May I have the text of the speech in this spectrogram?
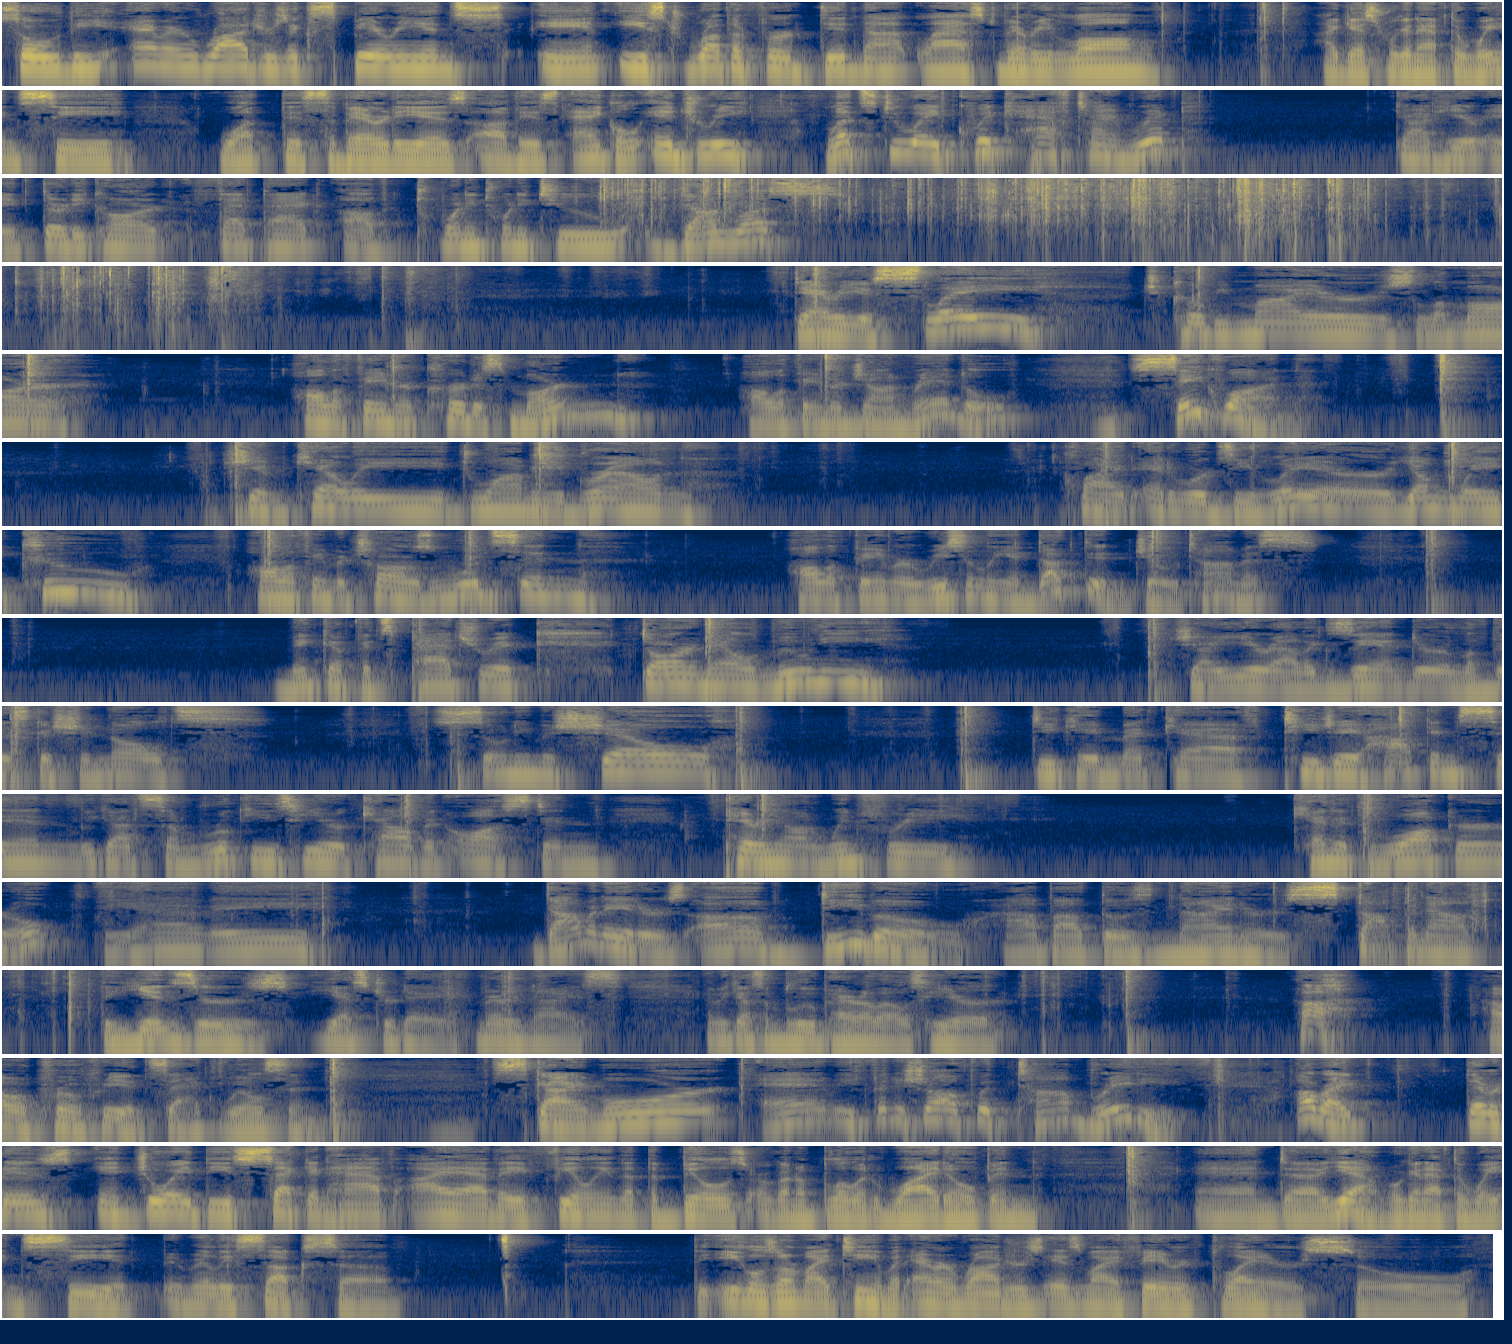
So the Aaron Rodgers experience in East Rutherford did not last very long. I guess we're going to have to wait and see what the severity is of his ankle injury. Let's do a quick halftime rip. Got here a 30 card fat pack of 2022 Donruss. Darius Slay, Jakobi Myers, Lamar, Hall of Famer Curtis Martin, Hall of Famer John Randle, Saquon, Jim Kelly, Dyami Brown, Clyde Edwards Helaire, Younghoe Koo, Hall of Famer Charles Woodson, Hall of Famer recently inducted Joe Thomas, Minkah Fitzpatrick, Darnell Mooney, Jaire Alexander, Laviska Shenault, Sony Michel, DK Metcalf, TJ Hockenson. We got some rookies here Calvin Austin, Perrion Winfrey, Kenneth Walker. Oh, we have a Dominators of Deebo. How about those Niners stomping out the Yinzers yesterday? Very nice. And we got some blue parallels here. Ah, how appropriate, Zach Wilson. Skyy Moore, and we finish off with Tom Brady. All right, there it is. Enjoyed the second half. I have a feeling that the Bills are going to blow it wide open. And uh, yeah, we're going to have to wait and see. It, it really sucks. Uh, the Eagles are my team, but Aaron Rodgers is my favorite player. So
